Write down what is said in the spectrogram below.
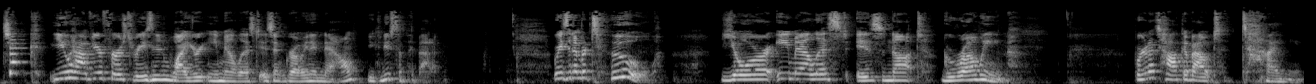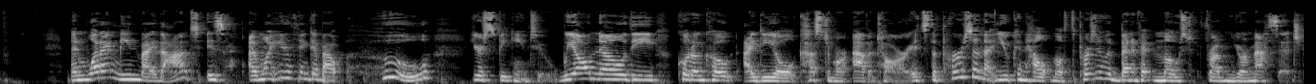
check. You have your first reason why your email list isn't growing and now you can do something about it. Reason number two, your email list is not growing. we're going to talk about timing. And what I mean by that is I want you to think about who you're speaking to. We all know the quote unquote ideal customer avatar. It's the person that you can help most, the person who would benefit most from your message.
